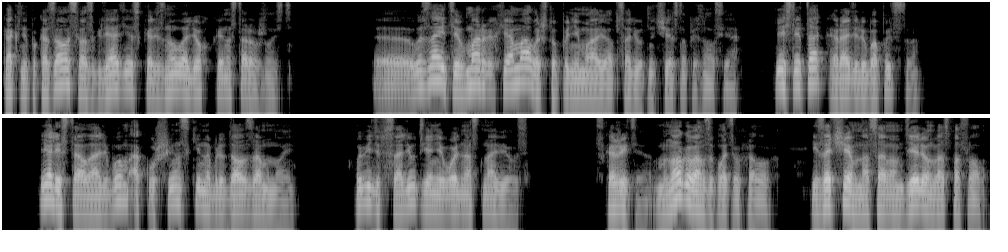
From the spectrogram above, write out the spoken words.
Как мне показалось, во взгляде скользнула легкая настороженность. «Э, «Вы знаете, в марках я мало что понимаю», — абсолютно честно признался я. Если так, ради любопытства. Я листал альбом, а Кушинский наблюдал за мной. Увидев салют, я невольно остановилась. Скажите, много вам заплатил Фролов? И зачем на самом деле он вас послал?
